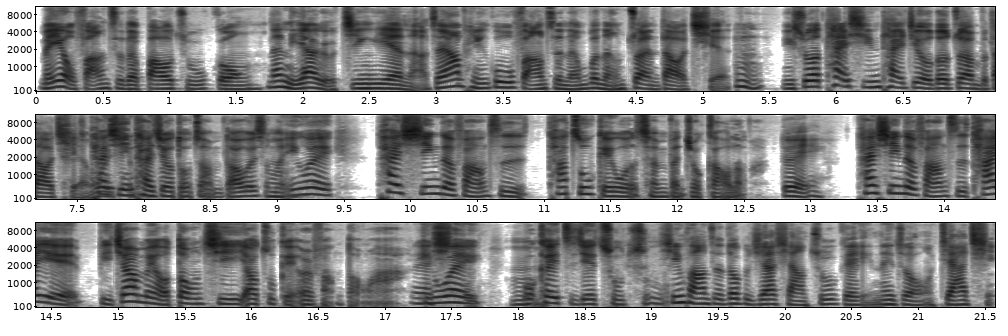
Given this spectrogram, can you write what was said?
没有房子的包租公，那你要有经验啊。怎样评估房子能不能赚到钱？嗯，你说太新太旧都赚不到钱，太新太旧都赚不到，为什么？嗯，因为太新的房子，他租给我的成本就高了嘛。对。太新的房子，他也比较没有动机要租给二房东啊，因为我可以直接出租。新房子都比较想租给那种家庭、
